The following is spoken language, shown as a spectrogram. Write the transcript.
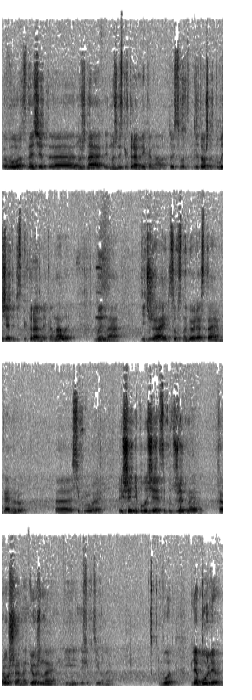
Вот, значит, э, нужна, нужны спектральные каналы. То есть вот для того, чтобы получать эти спектральные каналы, мы на DJI, собственно говоря, ставим камеру э, Sequoia. Решение получается бюджетное, хорошая, надежная и эффективная. Вот. Для более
